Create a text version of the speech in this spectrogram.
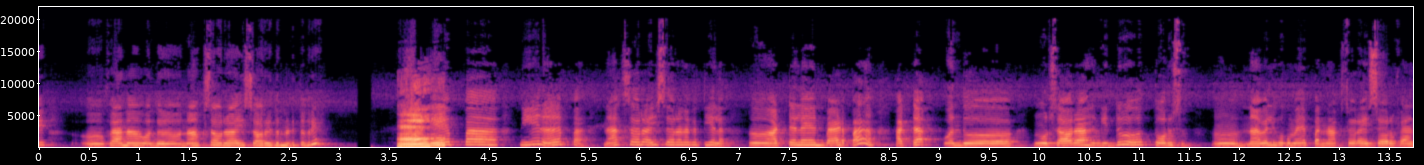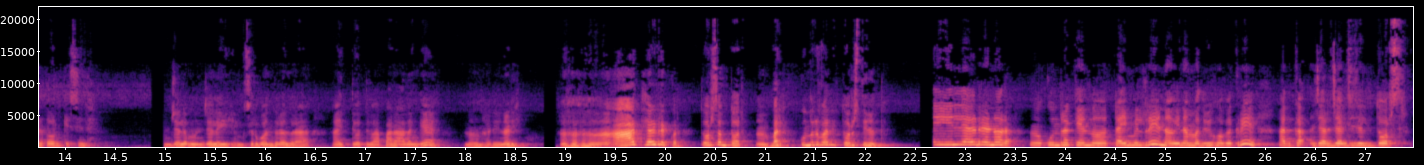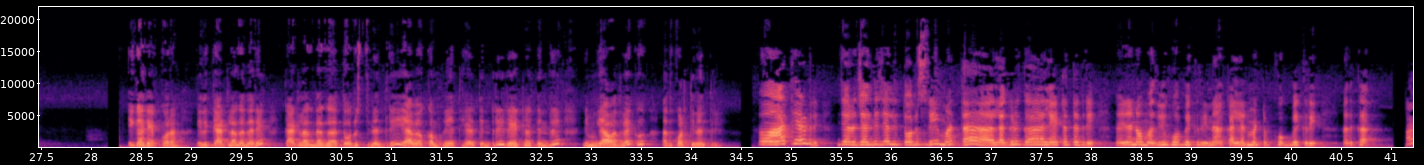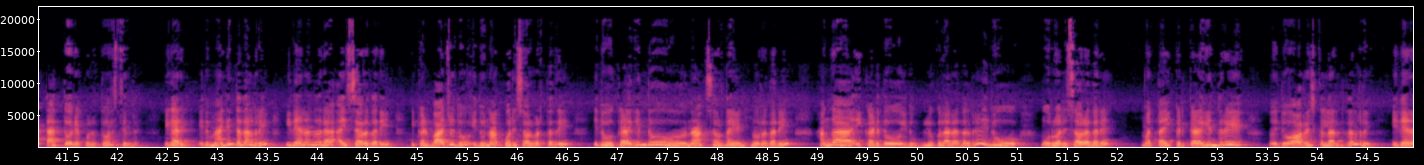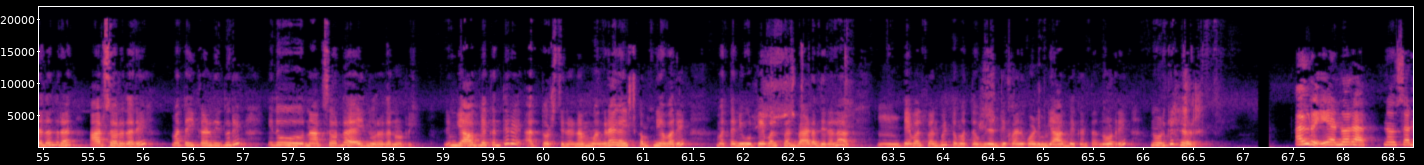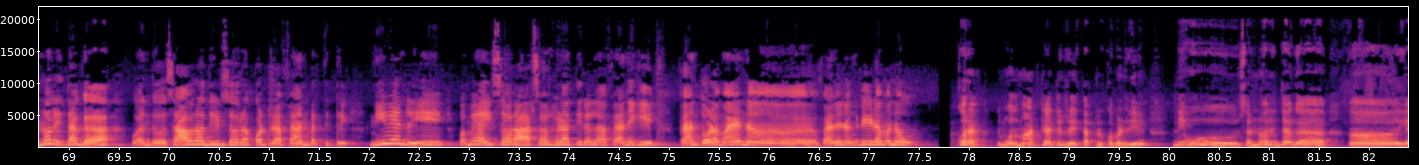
ಫ್ಯಾನ್ ಒಂದು ನಾಲ್ಕು ಸಾವಿರ ಐದು ಸಾವಿರ ಇದ್ರೆ ನಡೀತದ್ರಿ? ಆಗತ್ತಿಯಲ್ಲ? ಅಟ್ಟೆಲ್ಲ ಏನು ಬೇಡಪ್ಪ ಅಟ್ಟ ಒಂದು ಮೂರು ಸಾವಿರ ಹಂಗಿದ್ದು ತೋರಿಸು. ಹ್ಞೂ ನಾವೆಲ್ಲಿ ಹೋಗಮೇಪ್ಪ ನಾಲ್ಕು ಸಾವಿರ, ಐದು ಸಾವಿರ ಫ್ಯಾನ್ ತೊಗೊಂಡ್ಕಿಸಿಲ್ಲ ಮುಂಜಾನೆ ಮುಂಜಾನೆ ಹೆಂಗಸರು ಬಂದ್ರಂದ್ರೆ ಆಯ್ತು ಇವತ್ತು ವ್ಯಾಪಾರ ಆದಂಗೆ ನಾವು ನಡಿ ನಡಿ. ಆತ್ ಹೇಳ್ರಿ ಕೊರ ತೋರ್ಸಮ್ ತೋರಿ. ಬರ್ರಿ, ಕುಂದ್ರ ಬರ್ರಿ, ತೋರಿಸ್ತೀನಿ ಅಂತ. ಇಲ್ಲ ಹೇಳ್ರಿ ಅಣ್ಣವ್ರ ಕುಂದ್ರಕ್ಕೇನು ಟೈಮ್ ಇಲ್ರಿ ನಾವಿನ್ನ ಮದುವೆಗೆ ಹೋಗ್ಬೇಕ್ರಿ ಅದಕ್ಕೆ ಜಲ್ದಿ ಜಲ್ದಿ ಜಲ್ದಿ ತೋರಿಸ್ರಿ ಈಗ ರೀ ಅಕ್ಕೋರ ಇದು ಕ್ಯಾಟ್ಲಾಗ್ ಅದ ರೀ ಕ್ಯಾಟ್ಲಾಗ್ದಾಗ ತೋರಿಸ್ತೀನಂತ್ರಿ, ಯಾವ್ಯಾವ ಕಂಪ್ನಿ ಅಂತ ಹೇಳ್ತೀನಿ ರೀ ರೇಟ್ ಹೇಳ್ತೀನಿ ರೀ ನಿಮ್ಗೆ ಯಾವ್ದು ಬೇಕು ಅದು ಕೊಡ್ತೀನಿ ಅಂತ್ರಿ ಆತ್ ಹೇಳ್ರಿ ಜರ ಜಲ್ದಿ ಜಲ್ದಿ ತೋರಿಸ್ರಿ, ಮತ್ತೆ ಲಗ್ನಕ್ಕ ಲೇಟ್ ಆಗ್ತದ್ರಿ. ಏನೋ ಮದ್ವಿಗೆ ಹೋಗ್ಬೇಕ್ರಿ, ನಾ ಕಲ್ಯಾಣ ಮಂಟಪಕ್ಕೆ ಹೋಗ್ಬೇಕ್ರಿ. ಅದಕ್ಕೆ ಆತ ತೋರಿ ಅಕ್ಕೋರ ತೋರಿಸ್ತೀನಿ ಈಗ ರೀ, ಇದು ಮ್ಯಾಗಿಂದ ತದಲ್ರಿ ಇದೇನಂದ್ರೆ ಐದು ಸಾವಿರ ಅದ ರೀ. ಈ ಕಡೆ ಬಾಜುದು ಇದು ನಾಲ್ಕೂವರೆ ಸಾವಿರ ಬರ್ತದೆ ರೀ ಇದು ಕೆಳಗಿಂದು ನಾಲ್ಕು ಸಾವಿರದ ಎಂಟುನೂರು ಅದ ರೀ. ಹಂಗೆ ಈ ಕಡೆದು ಇದು ಬ್ಲೂ ಕಲರ್ ಅದಲ್ರಿ, ಇದು ಮೂರುವರೆ ಸಾವಿರ ಅದ ರೀ. ಮತ್ತು ಈ ಕಡೆ ಕೆಳಗಿಂದ ರೀ, ಇದು ಆರೆಂಜ್ ಕಲರ್ ಅದಲ್ರಿ. ಇದೇನದಂದ್ರೆ ಆರು ಸಾವಿರ ಅದ ರೀ. ಮತ್ತು ಈ ಕಡೆ ಇದು ರೀ, ಇದು ನಾಲ್ಕು ಸಾವಿರದ ಐದುನೂರು ಅದ ನೋಡ್ರಿ. ನಿಮ್ಗೆ ಯಾವ್ದು ಬೇಕಂತೀರಿ ಅದು ತೋರಿಸ್ತೀನಿ. ನಮ್ಮ ಅಂಗಡಿಯಾಗ ಐಸ್ ಕಂಪ್ನಿ ಅವ ರೀ. ಮತ್ತು ನೀವು ಟೇಬಲ್ ಫ್ಯಾನ್ ಬ್ಯಾಡ್ ಅಂದಿರಲ್ಲ ಟೇಬಲ್ ಫ್ಯಾನ್ ಬಿಟ್ಟು ಮತ್ತು ಜಂಟಿ ಫ್ಯಾನ್ ಕೊಡಿ ನಿಮ್ಗೆ ಯಾವ್ದು ಬೇಕಂತ ನೋಡಿರಿ ನೋಡ್ರಿ ಹೇಳ್ರಿ. ಅಲ್ರಿ ಏನೋರ ನಾವು ಸಣ್ಣವ್ರು ಇದ್ದಾಗ ಒಂದು ಸಾವಿರ ದೀಡ್ ಸಾವಿರ ಕೊಟ್ರೆ ಫ್ಯಾನ್ ಬರ್ತಿತ್ರಿ. ನೀವೇನ್ರಿ ಒಮ್ಮೆ ಐದು ಸಾವಿರ ಆರು ಸಾವಿರ ಹೇಳ್ತೀರಲ್ಲ ಫ್ಯಾನಿಗೆ ಫ್ಯಾನ್ ತೊಗೊಳ ಮಾಯನ ಫ್ಯಾನಿನ ಅಂಗಡಿ ಇಡಮ್ಮ ನಾವು. ಅಕ್ಕೋರ ನಿಮ್ಗೊಂದು ಮಾತು ಕೇಳ್ತೀನಿ ರೀ ತಪ್ಪು ತಿಳ್ಕೊಬೇಡ್ರಿ. ನೀವು ಸಣ್ಣವರಿದ್ದಾಗ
